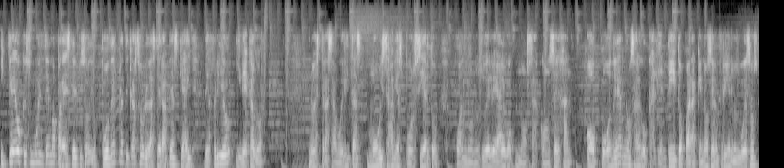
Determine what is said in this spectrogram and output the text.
Y creo que es un buen tema para este episodio, poder platicar sobre las terapias que hay de frío y de calor. Nuestras abuelitas, muy sabias por cierto, cuando nos duele algo nos aconsejan o ponernos algo calientito para que no se enfríen los huesos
